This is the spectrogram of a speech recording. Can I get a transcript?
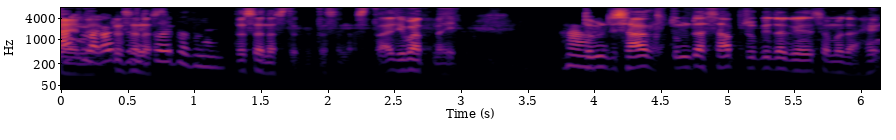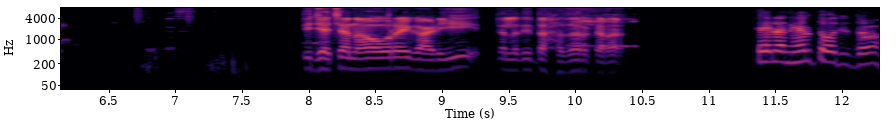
आपल्याला नाही, गाडीचं तसं नसतं. कळतच नाही. तसं नसतं ते तसं नसतं. अजिबात नाही. हा. तुमची साप तुमचा साप चुकीचा गैरसमज आहे. ती ज्याच्या नावावर आहे गाडी त्याला तिथं हजर करा. त्याला नेलतो तिथं.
